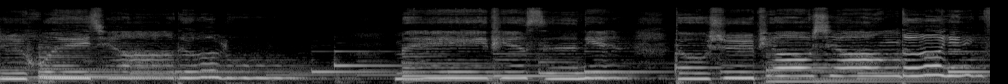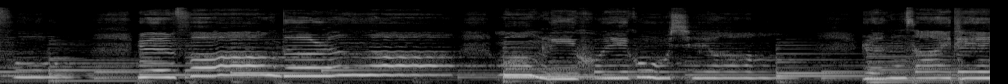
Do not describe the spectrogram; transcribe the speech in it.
是回家的路每一片思念都是飘香的音符。远方的人啊梦里回故乡人在天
